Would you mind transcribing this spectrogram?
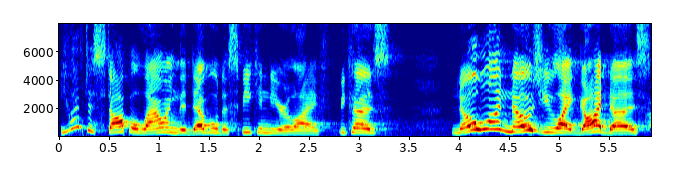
you have to stop allowing the devil to speak into your life because no one knows you like God does.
